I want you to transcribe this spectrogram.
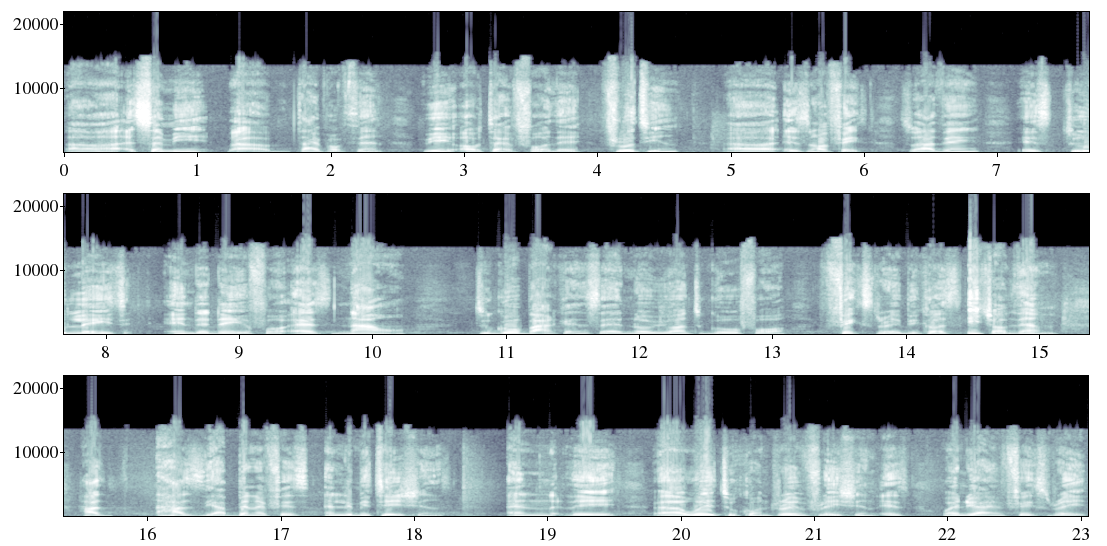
uh, a semi uh, type of thing. We opted for the floating, uh, it's not fixed. So I think it's too late in the day for us now to go back and say, no, we want to go for fixed rate because each of them has, has their benefits and limitations. And the uh, way to control inflation is when you are in fixed rate,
